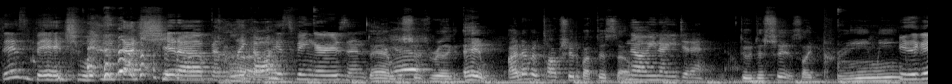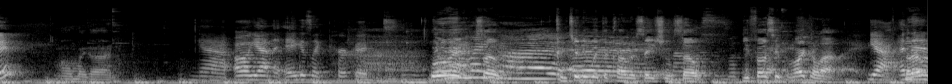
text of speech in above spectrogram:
this bitch will eat that shit up and lick all his fingers and Damn, this Yeah. shit's really good. Hey, I never talked shit about this though. No, you know you didn't. Dude, this shit is like creamy. Is it good? Oh my god. Yeah. Oh yeah, and the egg is like perfect. Well, wait, Oh my so God. continue with the Uh, conversation. no, so this is what you the fell asleep in the parking lot. Yeah, and But then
